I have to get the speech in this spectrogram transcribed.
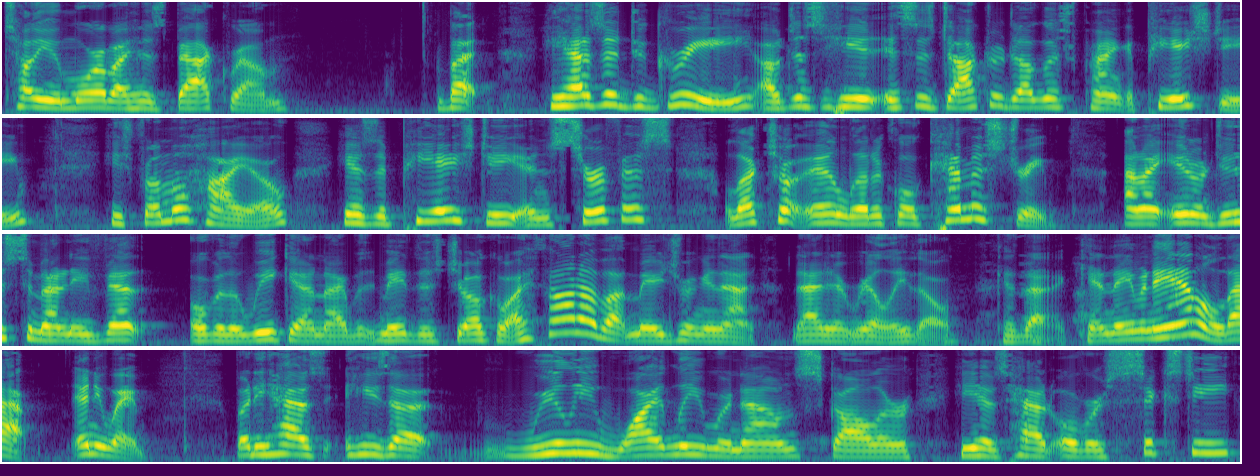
tell you more about his background but he has a degree. I'll just he this is Dr. Douglas Frank, a PhD. He's from Ohio. He has a PhD in surface electroanalytical chemistry. And I introduced him at an event over the weekend. I made this joke. I thought about majoring in that. Didn't really though, because I can't even handle that. Anyway, but he has he's a really widely renowned scholar. He has had over 60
